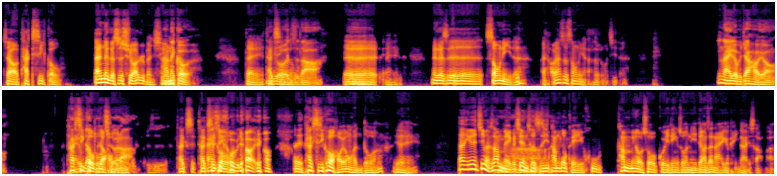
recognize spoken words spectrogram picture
叫 Taxi Go，但那个是需要日本信用卡。那个对，Taxi Go 我知道。呃，那个是 Sony 的，哎，好像是 Sony 啊，我记得。是哪一个比较好用？Taxi Go 比较好用啦，就是 Taxi Taxi Go 比较好用，对，Taxi Go 好用很多，对。但因为基本上每个计程车司机他们都可以互，嗯啊、他们没有说规定说你一定要在哪一个平台上啊，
